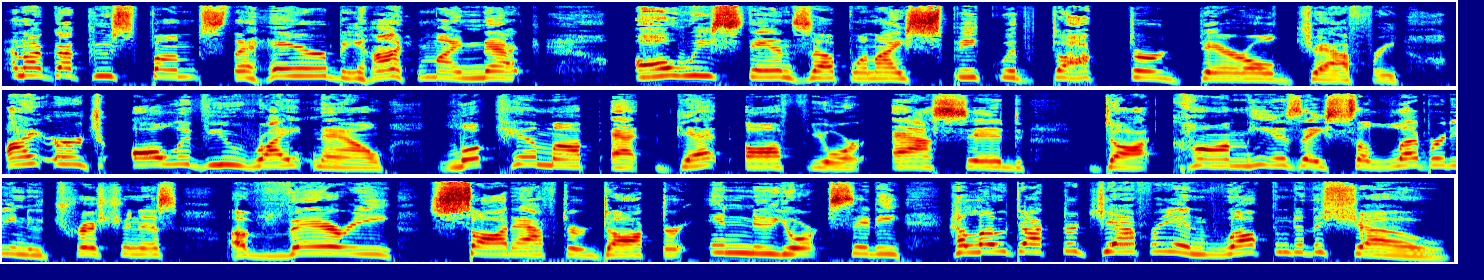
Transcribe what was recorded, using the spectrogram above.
and I've got goosebumps. The hair behind my neck always stands up when I speak with Dr. Daryl Gioffre. I urge all of you right now, look him up at getoffyouracid.com. He is a celebrity nutritionist, a very sought after doctor in New York City. Hello, Dr. Gioffre, and welcome to the show.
